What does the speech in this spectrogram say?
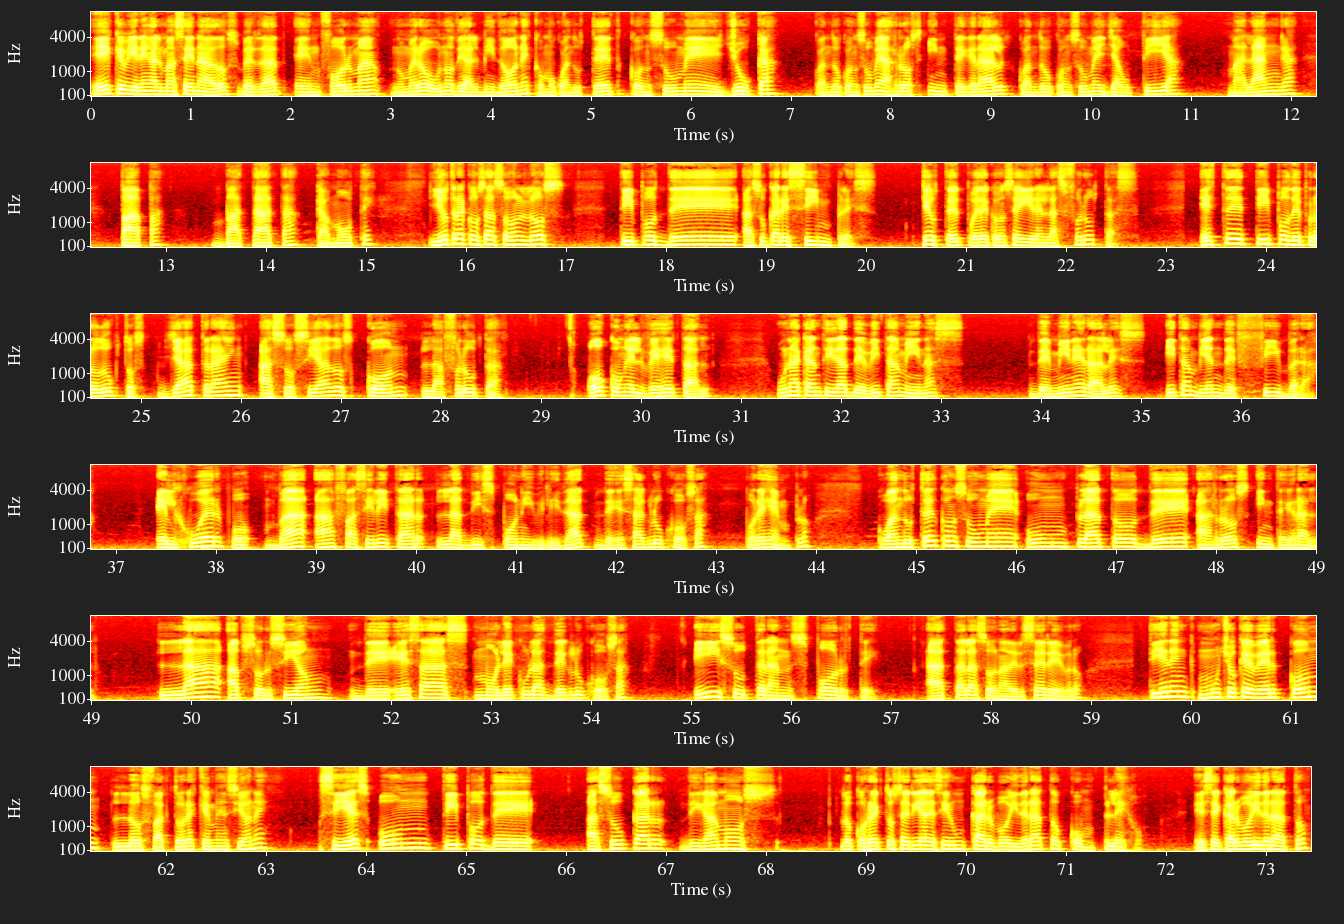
es que vienen almacenados, ¿verdad? En forma, número uno, de almidones, como cuando usted consume yuca, cuando consume arroz integral, cuando consume yautía, malanga, papa, batata, camote. Y otra cosa son los tipos de azúcares simples que usted puede conseguir en las frutas. Este tipo de productos ya traen asociados con la fruta o con el vegetal una cantidad de vitaminas, de minerales y también de fibra. El cuerpo va a facilitar la disponibilidad de esa glucosa. Por ejemplo, cuando usted consume un plato de arroz integral, la absorción de esas moléculas de glucosa y su transporte hasta la zona del cerebro tienen mucho que ver con los factores que mencioné. Si es un tipo de azúcar, digamos, lo correcto sería decir un carbohidrato complejo. Ese carbohidrato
